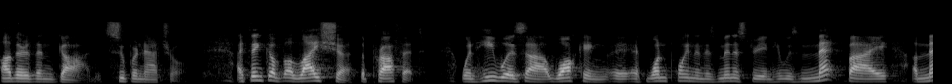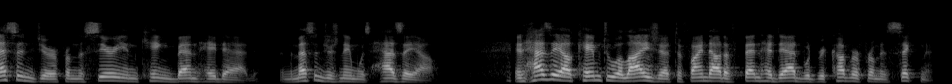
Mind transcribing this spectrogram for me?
other than God. It's supernatural. I think of Elisha, the prophet, when he was uh, walking uh, at one point in his ministry and he was met by a messenger from the Syrian king Ben Hadad. And the messenger's name was Hazael. And Hazael came to Elijah to find out if Ben Hadad would recover from his sickness.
